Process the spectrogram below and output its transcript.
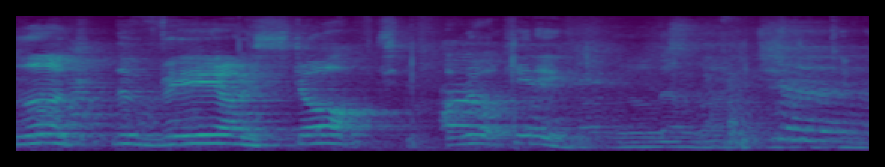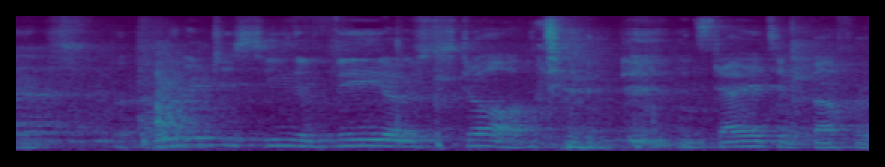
Look, the video stopped. I'm not kidding. Well, never mind. Just continue. I wanted to see the video stopped and started to buffer.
